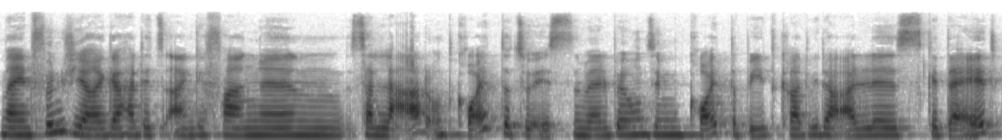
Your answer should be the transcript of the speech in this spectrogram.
mein Fünfjähriger hat jetzt angefangen, Salat und Kräuter zu essen, weil bei uns im Kräuterbeet gerade wieder alles gedeiht.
